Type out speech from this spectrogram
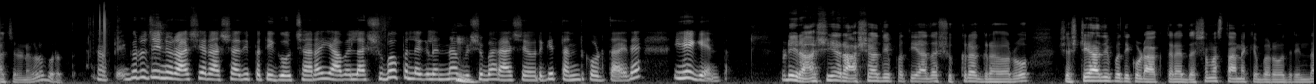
ಆಚರಣೆಗಳು ಬರುತ್ತೆ. ಓಕೆ ಗುರುಜಿ ಇನ್ನು ರಾಶಿಯ ರಾಷ್ಟ್ರಾಧಿಪತಿ ಗೋಚಾರ ಯಾವೆಲ್ಲ ಶುಭ ಫಲಗಳನ್ನು ವೃಷಭ ರಾಶಿಯವರಿಗೆ ತಂದು ಕೊಡ್ತಾ ಇದೆ ಹೇಗೆ ಅಂತ? ನೋಡಿ, ರಾಶಿಯ ರಾಶಾಧಿಪತಿಯಾದ ಶುಕ್ರ ಗ್ರಹರು ಷಷ್ಠ್ಯಾಧಿಪತಿ ಕೂಡ ಆಗ್ತಾರೆ. ದಶಮ ಸ್ಥಾನಕ್ಕೆ ಬರೋದ್ರಿಂದ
